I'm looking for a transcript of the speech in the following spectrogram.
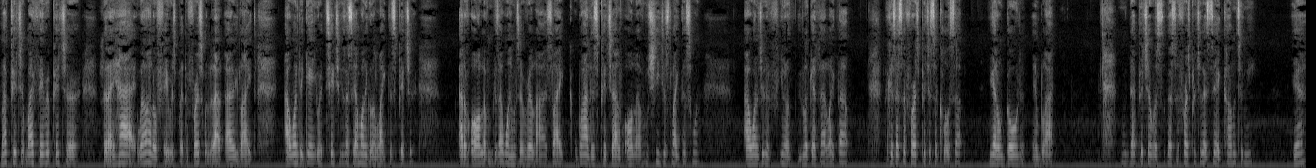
My picture, my favorite picture that I had. Well, I had no favorites, but the first one that I, I liked, I wanted to gain your attention because I said I'm only going to like this picture out of all of them because I want him to realize like why this picture out of all of them she just like this one. I wanted you to you know look at that like that because that's the first picture. It's a close up. You got on gold and black. That picture was that's the first picture that said "Come to me." Yeah.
